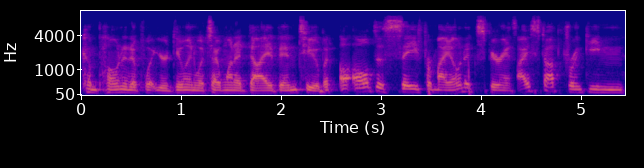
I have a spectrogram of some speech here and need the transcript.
component of what you're doing, which I want to dive into. But I'll just say from my own experience, I stopped drinking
